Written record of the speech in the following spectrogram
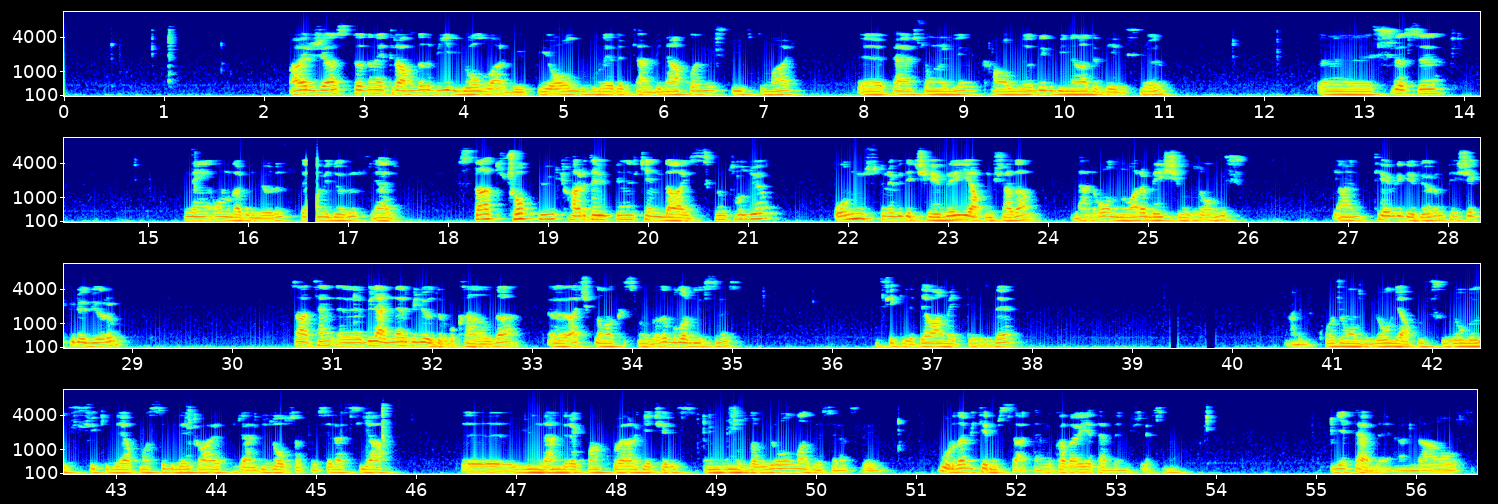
Ayrıca stadın etrafında da bir yol var. Büyük bir yol. Buraya da bir tane bina koymuş. Büyük ihtimal e, personelin kaldığı bir binadır diye düşünüyorum. E, şurası ne onu da bilmiyoruz. Devam ediyoruz. Yani stat çok büyük. Harita yüklenirken dahi sıkıntı oluyor. Onun üstüne bir de çevreyi yapmış adam. Yani 10 numara 5 yıldız olmuş. Yani tebrik ediyorum. Teşekkür ediyorum. Zaten e, bilenler biliyordur bu kanalda. E, açıklama kısmında da bulabilirsiniz. Bu şekilde devam ettiğimizde hani kocaman bir yol yapmış. Şu yolu şu şekilde yapması bile gayet güzel. Biz olsak mesela siyah e, yünden direktman koyar geçeriz. Umurumuzda bile olmaz mesela şurayı. Burada bitirmiş zaten. Bu kadar yeter demiş resmen. Yeter de yani daha ne olsun.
